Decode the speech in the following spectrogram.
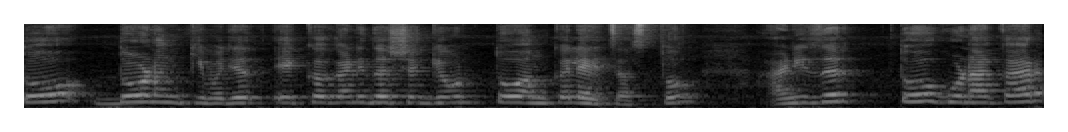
तो दोन अंकी म्हणजे एकक आणि दशक घेऊन तो अंक लिहायचा असतो. आणि जर तो गुणाकार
